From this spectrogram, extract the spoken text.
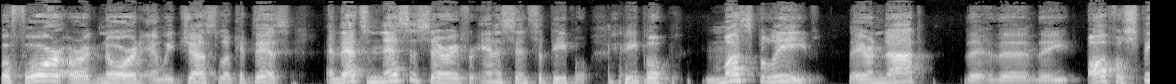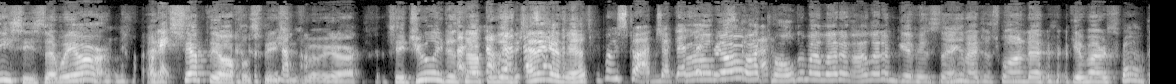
before are ignored, and we just look at this. And that's necessary for innocence of people. People must believe they are not the the the awful species that we are, and Okay. accept the awful species that we are. See, Julie does Uh, not no, believe that's any like of this. Bruce talk, Chuck. That's well, like Bruce no, I told him I let him I let him give his thing, and I just wanted to give my response.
